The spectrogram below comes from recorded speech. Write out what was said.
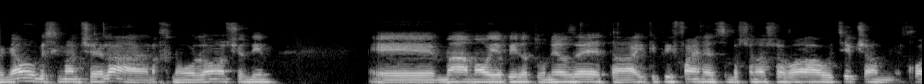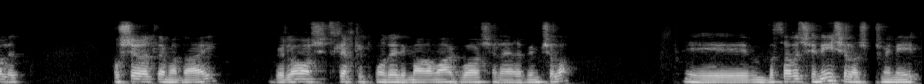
לגמרי בסימן שאלה, אנחנו לא ממש יודעים אה, מה, מה הוא יביא לטורניר הזה, את ה- ATP Finals בשנה שעברה הוא הציג שם יכולת פושרת למדי, ולא ממש הצליח להתמודד עם הרמה הגבוהה של היריבים שלו. אה, בצד השני של השמינית,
